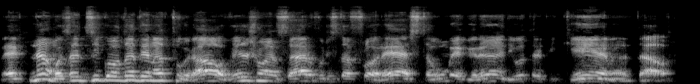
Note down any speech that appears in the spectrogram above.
Né? Não, mas a desigualdade é natural. Vejam as árvores da floresta, uma é grande, outra é pequena, tal.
